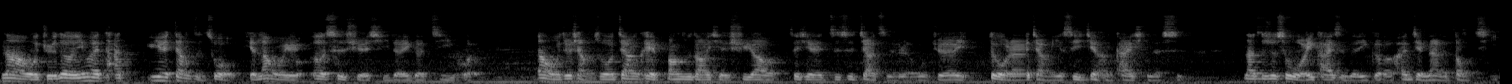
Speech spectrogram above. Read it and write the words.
那我觉得，因为他因为这样子做，也让我有二次学习的一个机会。那我就想说，这样可以帮助到一些需要这些知识价值的人，我觉得对我来讲也是一件很开心的事。那这就是我一开始的一个很简单的动机。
